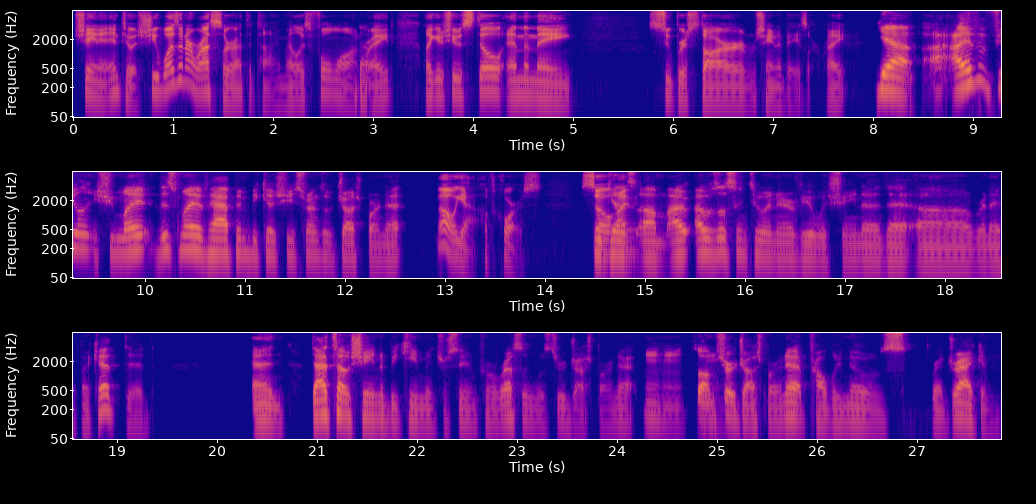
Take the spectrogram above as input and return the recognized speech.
Shayna into it. She wasn't a wrestler at the time, at least full on, No. right? Like if she was still MMA superstar Shayna Baszler, right? Yeah, I, I have a feeling she might. This might have happened because she's friends with Josh Barnett. Oh yeah, of course. So I- because um, I, I was listening to an interview with Shayna that uh, Renee Paquette did, and that's how Shayna became interested in pro wrestling was through Josh Barnett. mhm, So I'm mhm, sure Josh Barnett probably knows Red Dragon.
